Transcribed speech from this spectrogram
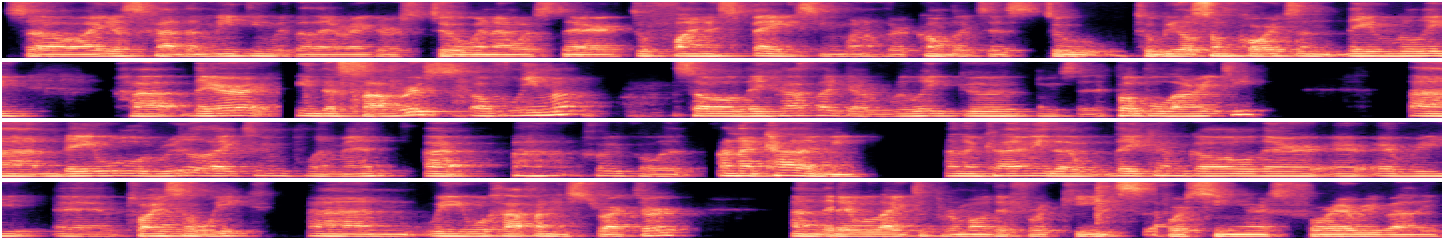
So I just had a meeting with the directors too when I was there to find a space in one of their complexes to to build some courts, and they really have they are in the suburbs of Lima, so they have like a really good popularity and they will really like to implement a, how you call it an academy. An academy that they can go there every uh, twice a week and we will have an instructor and they would like to promote it for kids for seniors for everybody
